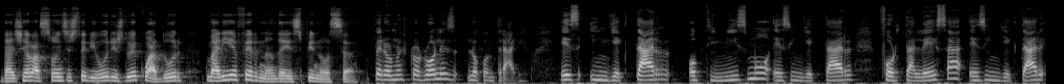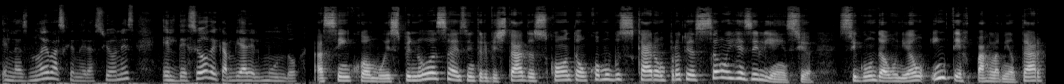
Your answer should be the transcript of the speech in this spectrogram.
das Relações Exteriores do Equador, Maria Fernanda Espinosa. Pero nuestro rol es lo contrario, es inyectar optimismo, es inyectar fortaleza, es inyectar en las nuevas generaciones el deseo de cambiar el mundo. Assim como Espinosa, as entrevistadas contam como buscaram proteção e resiliência. Segundo a União Interparlamentar,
